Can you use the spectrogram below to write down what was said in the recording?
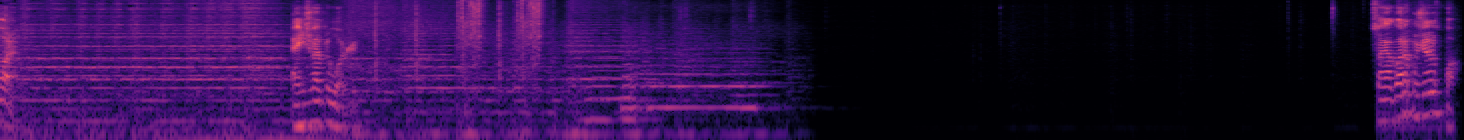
Bora. A gente vai pro Warrior. Só que agora com giroscópio.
